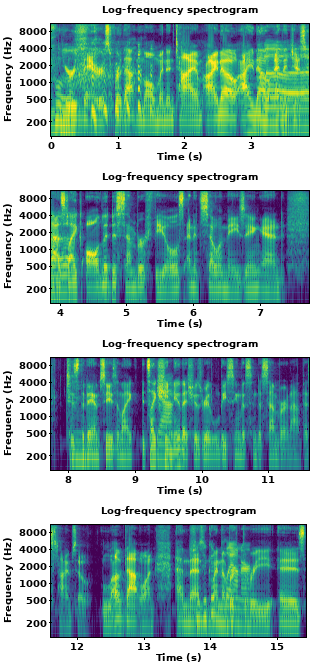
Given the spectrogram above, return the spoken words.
you're theirs for that moment in time. I know, I know, and it just has Uh. like all the December feels, and it's so amazing and. Tis the damn season. Like it's like she Hmm. Knew that she was releasing this in December, not this time. So love that one. And then my number planner. three is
